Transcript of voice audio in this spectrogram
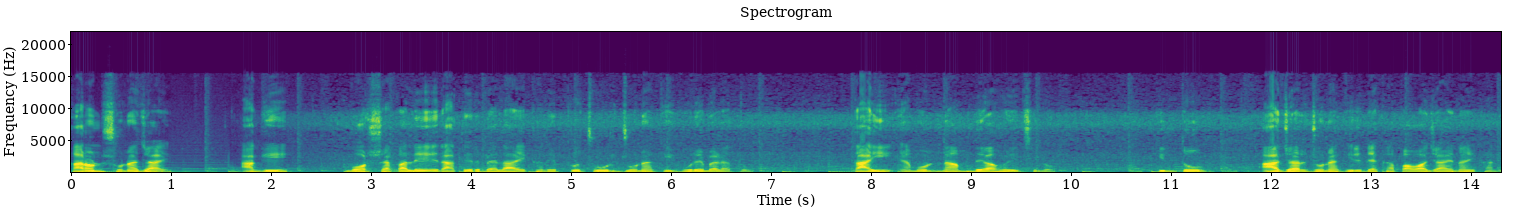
কারণ শোনা যায়, আগে বর্ষাকালে রাতের বেলা এখানে প্রচুর জোনাকি ঘুরে বেড়াতো। তাই এমন নাম দেওয়া হয়েছিল। কিন্তু আজ আর জোনাকির দেখা পাওয়া যায় না এখানে।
